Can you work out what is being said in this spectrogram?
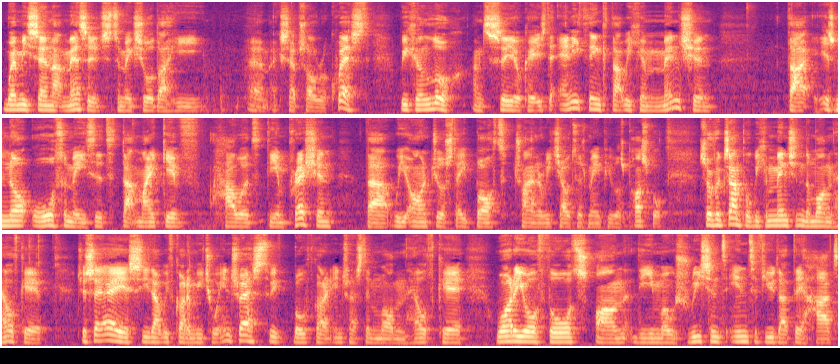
when we send that message to make sure that he um, accepts our request we can look and see okay is there anything that we can mention that is not automated that might give Howard the impression that we aren't just a bot trying to reach out to as many people as possible. So for example, we can mention the modern healthcare. Just say, hey, I see that we've got a mutual interest. We've both got an interest in modern healthcare. What are your thoughts on the most recent interview that they had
